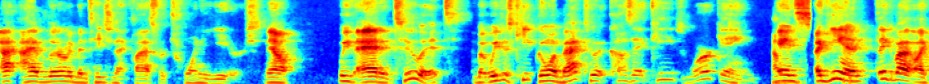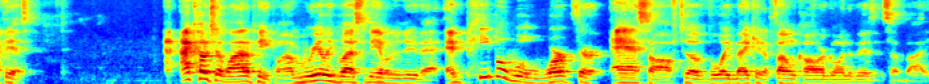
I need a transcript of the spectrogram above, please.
I, I have literally been teaching that class for 20 years. Now, we've added to it, but we just keep going back to it because it keeps working. Yep. And again, think about it like this I coach a lot of people. I'm really blessed to be able to do that. And people will work their ass off to avoid making a phone call or going to visit somebody.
